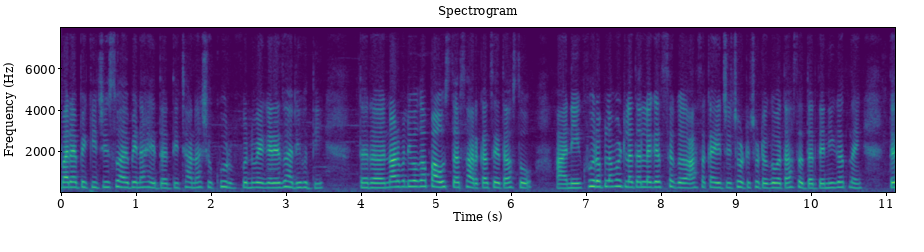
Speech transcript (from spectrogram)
बऱ्यापैकी जी सोयाबीन आहे तर ती छान अशी खुरपून वगैरे झाली होती. तर नॉर्मली बघा पाऊस तर सारखाच येत असतो. आणि खुरपला म्हटलं तर लगेच सगळं असं काही जे छोटे छोटे गवत असतं तर ते निघत नाही. ते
